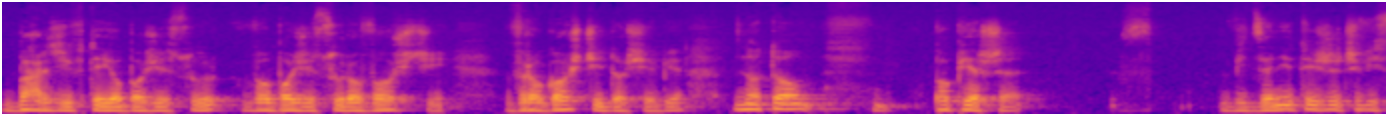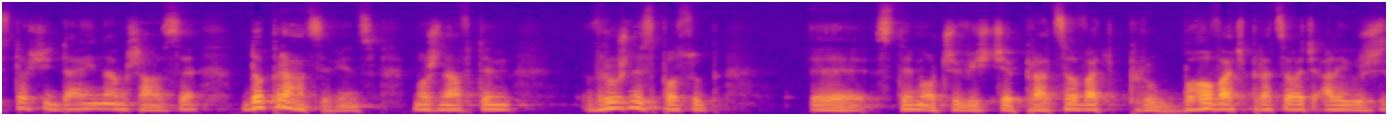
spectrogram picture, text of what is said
bardziej w tej obozie, w obozie surowości, wrogości do siebie, no to po pierwsze, widzenie tej rzeczywistości daje nam szansę do pracy, więc można w tym w różny sposób z tym oczywiście pracować, próbować pracować, ale już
